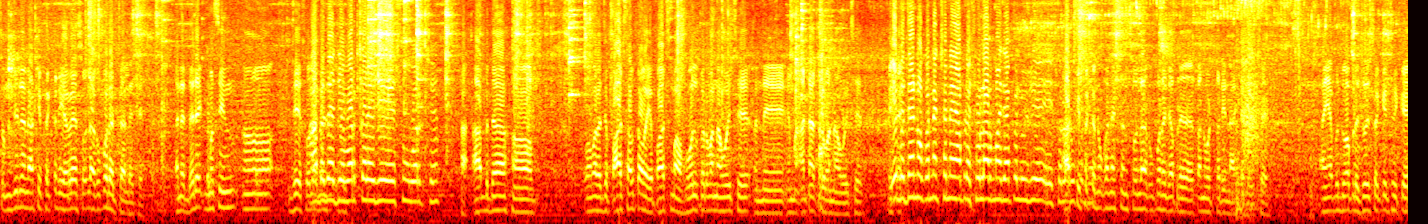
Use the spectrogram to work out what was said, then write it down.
સમજી લે આખી ફેક્ટરી હવે સોલાર ઉપર જ ચાલે છે. અને દરેક મશીન જે સોલાર બધા જે વર્ક કરે છે એ શું વર્ક છે? આ બધા અમારા જે પાર્ટ્સ આવતા હોય એ પાર્ટ્સમાં હોલ કરવાના હોય છે અને એમાં આટા કરવાના હોય છે. એ બધાનો કનેક્શન આપણે સોલારમાં જ આપેલું છે એ સોલાર આખી ફેક્ટરનું કનેક્શન સોલાર ઉપર જ આપણે કન્વર્ટ કરી નાખેલું છે. અહીંયા બધું આપણે જોઈ શકીએ છીએ કે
